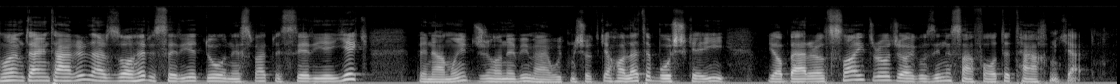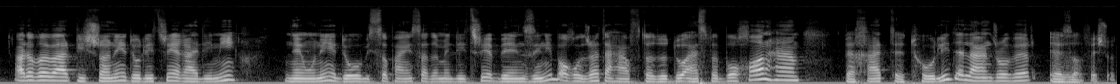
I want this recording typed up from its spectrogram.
مهمترین تغییر در ظاهر سری دو نسبت به سری یک به نمای جانبی مربوط می شد که حالت بشکه‌ای یا برل سایت رو جایگزین صفحات تخت می‌کرد. علاوه بر پیشرانه دو لیتری قدیمی نمونه 2.25 لیتری بنزینی با قدرت 72 اسب بخار هم به خط تولید لندروور اضافه شد.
